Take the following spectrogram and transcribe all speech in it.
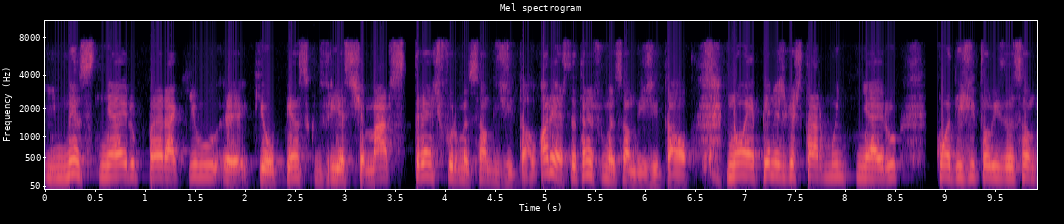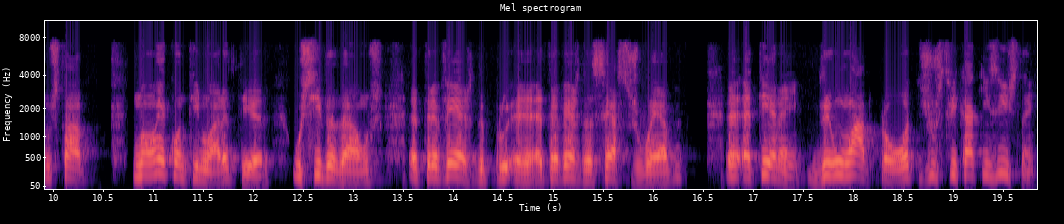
imenso dinheiro para aquilo uh, que eu penso que deveria se chamar-se transformação digital. Ora, esta transformação digital não é apenas gastar muito dinheiro com a digitalização do Estado. Não é continuar a ter os cidadãos, através de, uh, através de acessos web, a terem, de um lado para o outro, justificar que existem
